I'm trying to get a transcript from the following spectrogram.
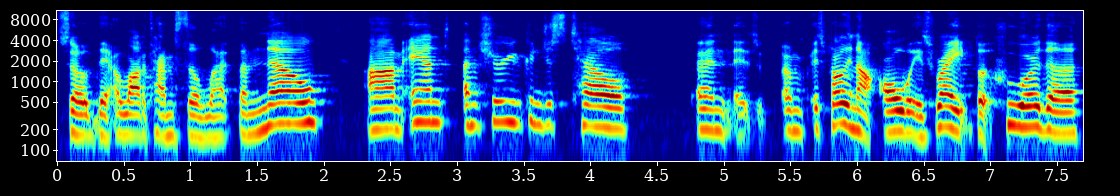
So they, a lot of times they'll let them know. Um, and I'm sure you can just tell, and it's, um, it's probably not always right, but who are the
